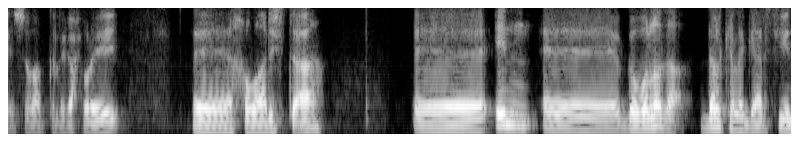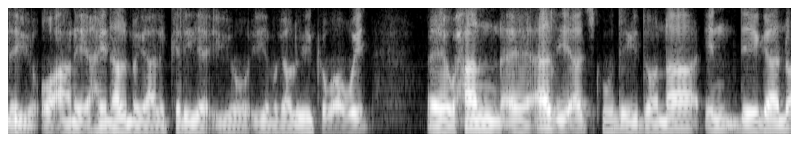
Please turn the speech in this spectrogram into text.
ee shabaabka laga xoreeyey khawaarijta ah in gobollada dalka la gaarsiinayo oo aanay ahayn hal magaalo keliya iyo iyo magaalooyinka waaweyn. Waxaan aada iyo aada iskugu dayi doonaa in deegaano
